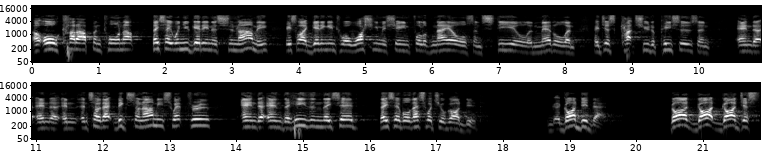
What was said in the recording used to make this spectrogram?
all cut up and torn up. They say when you get in a tsunami, it's like getting into a washing machine full of nails and steel and metal, and it just cuts you to pieces. And and uh, and, uh, and and so that big tsunami swept through, and uh, and the heathen they said they said, well, that's what your God did. God did that. God God God just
